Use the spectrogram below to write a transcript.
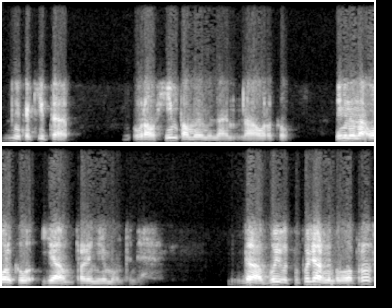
ну, какие-то Уралхим, по-моему, на, на Oracle. Именно на Oracle YAM, управление ремонтами. Да, вы, вот популярный был вопрос,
